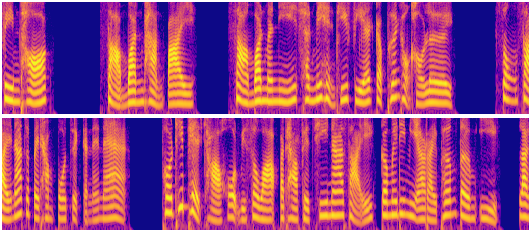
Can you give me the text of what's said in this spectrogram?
ฟิล์ม talk สามวันผ่านไป สามวันมานี้ฉันไม่เห็นพี่เฟียสกับเพื่อนของเขาเลย สงสัยน่าจะไปทำโปรเจกต์กันแน่ ๆ โพสต์ที่เพจข่าวโหดวิศวะปะทะเฟรชชี่หน้าใสก็ไม่ได้มีอะไรเพิ่มเติมอีก หลัง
